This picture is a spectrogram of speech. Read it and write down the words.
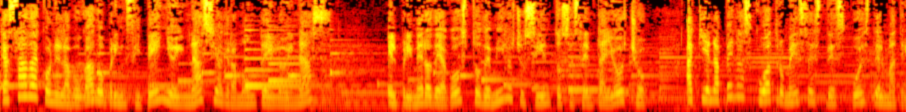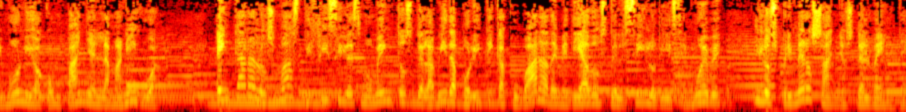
Casada con el abogado principeño Ignacio Agramonte y el primero de agosto de 1868, a quien apenas cuatro meses después del matrimonio acompaña en la manigua, encara los más difíciles momentos de la vida política cubana de mediados del siglo XIX y los primeros años del XX.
